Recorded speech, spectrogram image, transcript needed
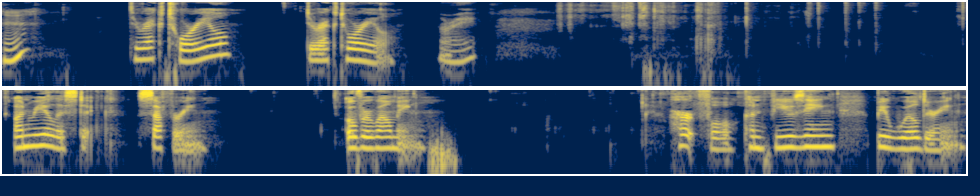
hmm? directorial, directorial. All right. Unrealistic, suffering, overwhelming, hurtful, confusing, bewildering,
